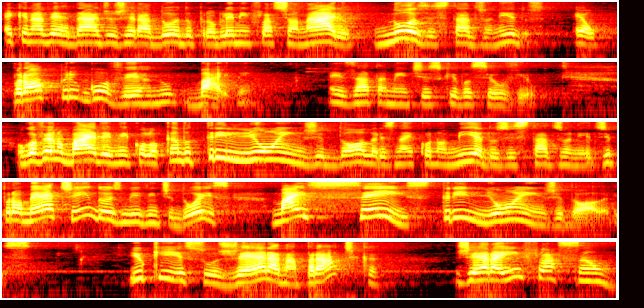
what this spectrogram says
É que, na verdade, o gerador do problema inflacionário nos Estados Unidos é o próprio governo Biden. É exatamente isso que você ouviu. O governo Biden vem colocando trilhões de dólares na economia dos Estados Unidos e promete em 2022 mais 6 trilhões de dólares. E o que isso gera na prática? Gera inflação,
